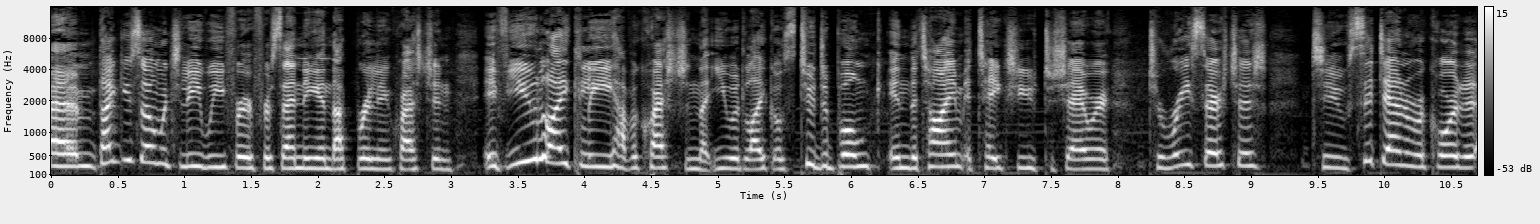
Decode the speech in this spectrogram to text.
Um, thank you so much, Lee Weaver, for sending in that brilliant question. If you, like Lee, have a question that you would like us to debunk in the time it takes you to shower, to research it, to sit down and record it,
